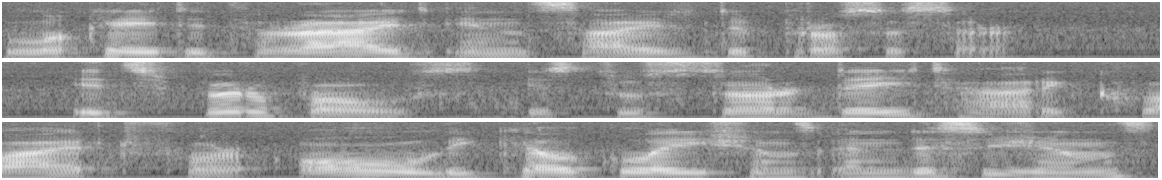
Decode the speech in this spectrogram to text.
located right inside the processor. Its purpose is to store data required for all the calculations and decisions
